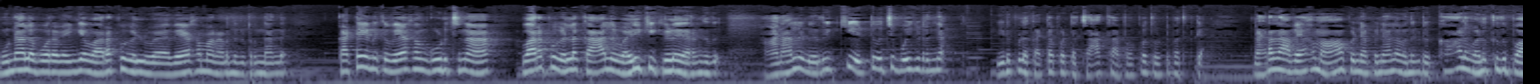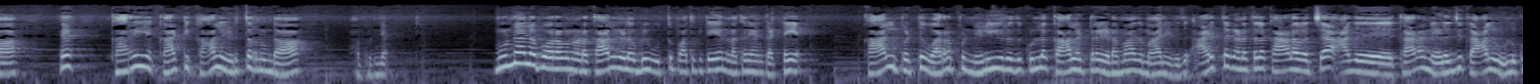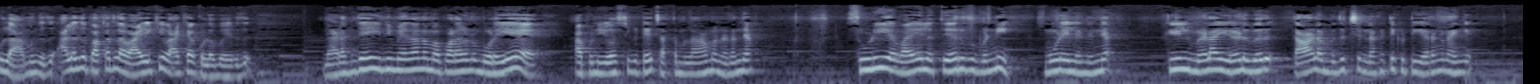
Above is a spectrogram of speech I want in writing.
முன்னால போறவங்க வரப்புகள் வேகமா நடந்துகிட்டு இருந்தாங்க. கட்டை எனக்கு வேகம் கூடுச்சுன்னா வரப்புகள்ல காலு வழுக்கி கீழே இறங்குது. ஆனாலும் நெருக்கி எட்டு வச்சு போய்கிட்டு இருந்தேன் இடுப்புல கட்டப்பட்ட சாக்கு அப்பப்ப தொட்டு பார்த்துக்கிட்டேன் நடடா வேகமா பின்ன பின்னால வந்துகிட்டு காலு வழுக்குதுப்பா. கரையை கரைய காட்டி காலை எடுத்துடணும்டா அப்படின்னேன் முன்னால போறவனோட கால்களை அப்படியே உத்து பார்த்துக்கிட்டே நடக்கிறேன் கட்டையை. கால் பட்டு வரப்பு நெளியறதுக்குள்ள காலற்ற இடமா அது மாறிடுது. அடுத்த கணத்துல காலை வச்சா அது கரை நெளிஞ்சு கால் உள்ளுக்குள்ள அமுங்குது. அல்லது பக்கத்துல வழுக்கி வாய்க்காக்குள்ள போயிடுது. நடந்தே இனிமேதான் நம்ம பழகணும் போலயே அப்படின்னு யோசிச்சுக்கிட்டே சத்தம் இல்லாம நடந்தேன் சுழிய வயல தேர்வு பண்ணி மூளையில நின்னேன் கீழ் மேலா ஏழு பேர் தாளம் மிதிச்சு நகட்டிக்குட்டி இறங்குனாங்க.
